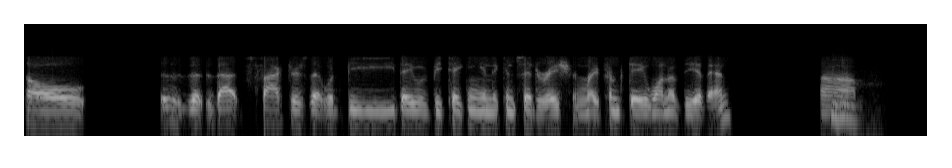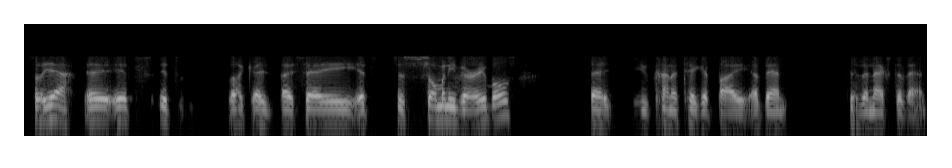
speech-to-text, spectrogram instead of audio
So th- that's factors that would be they would be taking into consideration right from day one of the event. Mm-hmm. Um, mm-hmm. So yeah, it, it's it's like I, I say, it's just so many variables that you kind of take it by event to the next event.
